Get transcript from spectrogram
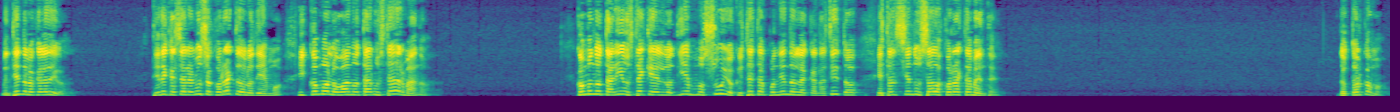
¿Me entiende lo que le digo? Tiene que ser el uso correcto de los diezmos. ¿Y cómo lo va a notar usted, hermano? ¿Cómo notaría usted que los diezmos suyos que usted está poniendo en el canacito están siendo usados correctamente? Doctor, ¿cómo?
